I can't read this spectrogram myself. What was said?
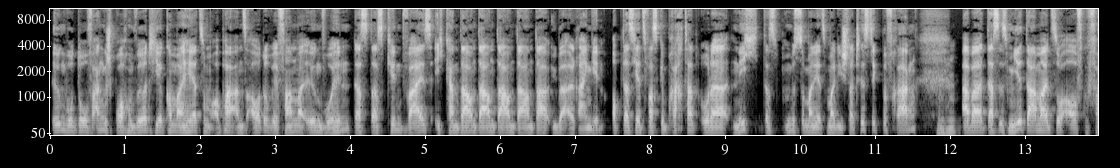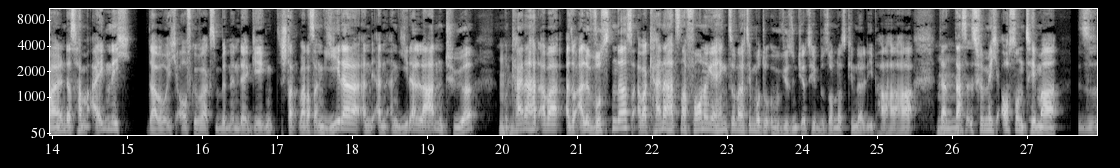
irgendwo doof angesprochen wird, hier komm mal her zum Opa ans Auto, wir fahren mal irgendwo hin, dass das Kind weiß, ich kann da und da und da und da und da überall reingehen. Ob das jetzt was gebracht hat oder nicht, das müsste man jetzt mal die Statistik befragen. Mhm. Aber das ist mir damals so aufgefallen, das haben eigentlich, da wo ich aufgewachsen bin in der Gegend, stand, war das an jeder, an, an, an jeder Ladentür. Und Mhm. keiner hat aber, also alle wussten das, aber keiner hat es nach vorne gehängt, so nach dem Motto, oh, wir sind jetzt hier besonders kinderlieb, hahaha. Da, Mhm. Das ist für mich auch so ein Thema so,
